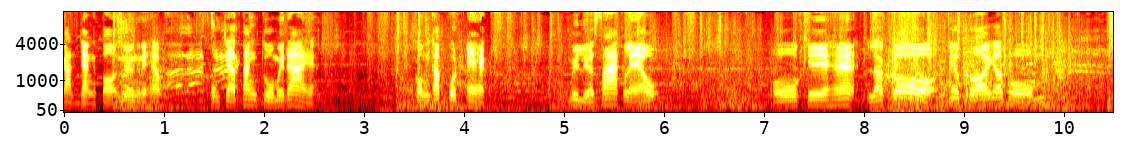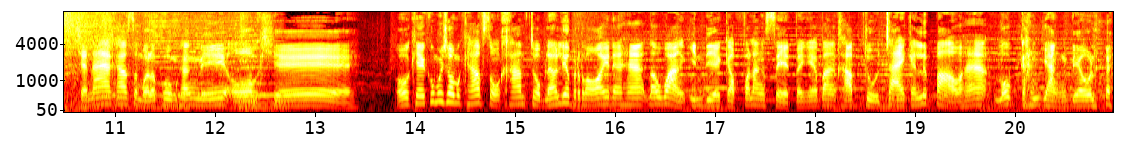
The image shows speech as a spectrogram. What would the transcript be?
กัดอย่างต่อเนื่องนะครับ คงจะตั้งตัวไม่ได้อะกองทัพปลดแอกไม่เหลือซากแล้ว โอเคฮะ แล้วก็เรียบร้อยครับผม ชนะครับสมรภูมิครั้งนี้โอเค โอเคคุณผู้ชมครับสงครามจบแล้วเรียบร้อยนะฮะระหว่างอินเดียกับฝรั่งเศสเป็นไงบ้างครับ จุใจกันหรือเปล่าฮะลบกันอย่างเดียวเลย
